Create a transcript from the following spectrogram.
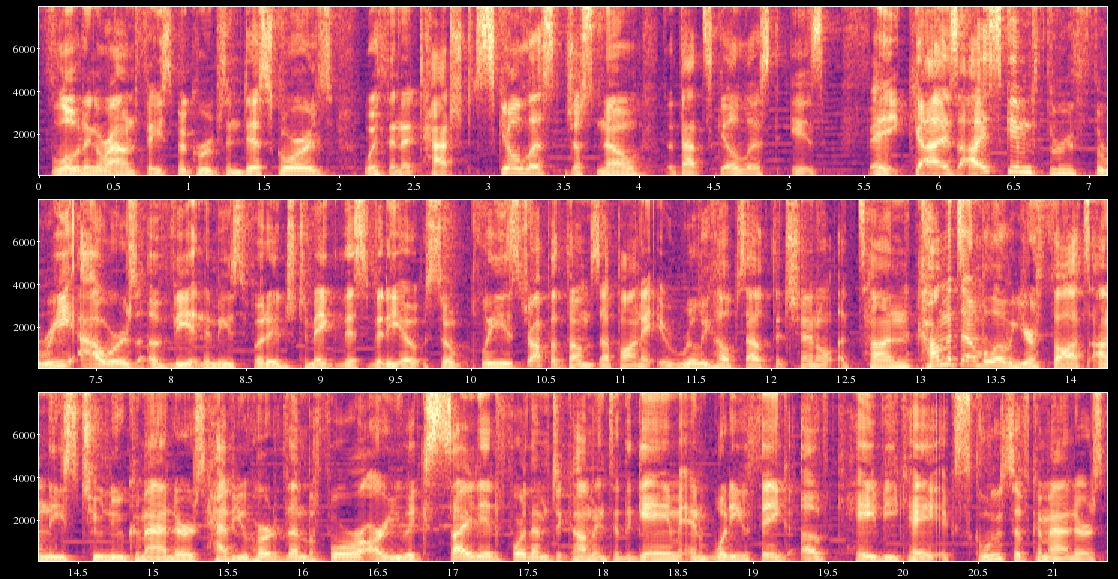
floating around Facebook groups and discords with an attached skill list just know that that skill list is fake. Guys I skimmed through three hours of Vietnamese footage to make this video so please drop a thumbs up on it. It really helps out the channel a ton. Comment down below your thoughts on these two new commanders. Have you heard of them before? Are you excited for them to come into the game? And what do you think of kvk exclusive commanders?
